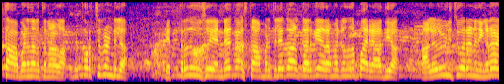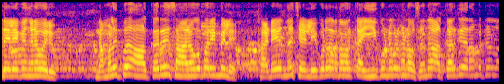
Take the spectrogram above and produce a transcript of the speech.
സ്ഥാപനം നടത്തുന്ന ആളാണ് ഇത് കുറച്ച് ഫ്രണ്ടിലാണ് എത്ര ദിവസം എന്റെ സ്ഥാപനത്തിലേക്ക് ആൾക്കാർക്ക് കയറാൻ പറ്റുന്ന പരാതിയാണ് ആളുകൾ വിളിച്ചു പറയണേ നിങ്ങളുടെ ഇടയിലേക്ക് എങ്ങനെ വരും. നമ്മളിപ്പോൾ ആൾക്കാർ സാധനമൊക്കെ പറയുമ്പോൾ കടയിൽ നിന്ന് ചെളിയിൽ കൂടെ നടന്നവർക്ക് കൈ കൊണ്ട് കൊടുക്കേണ്ട അവസ്ഥ. ആൾക്കാർക്ക് കയറാൻ പറ്റുള്ള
